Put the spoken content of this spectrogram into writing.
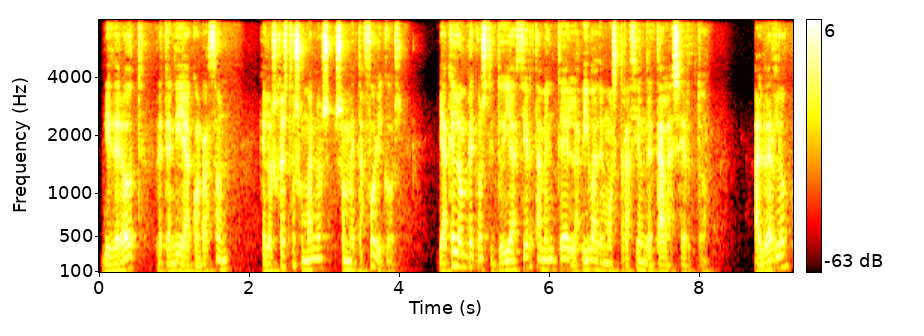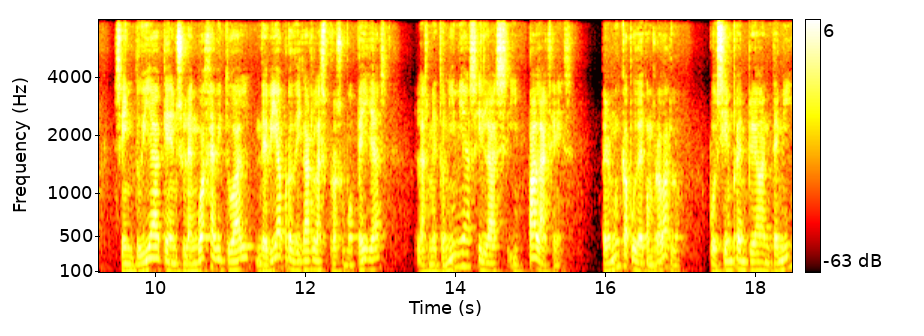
Diderot pretendía, con razón, que los gestos humanos son metafóricos y aquel hombre constituía ciertamente la viva demostración de tal aserto. Al verlo, se intuía que en su lenguaje habitual debía prodigar las prosopopeyas, las metonimias y las hipálages, pero nunca pude comprobarlo, pues siempre empleó ante mí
